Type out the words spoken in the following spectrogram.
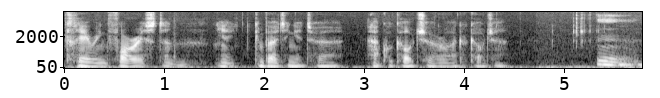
clearing forest and you know converting it to a aquaculture or agriculture. Mm.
